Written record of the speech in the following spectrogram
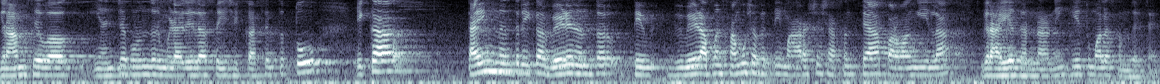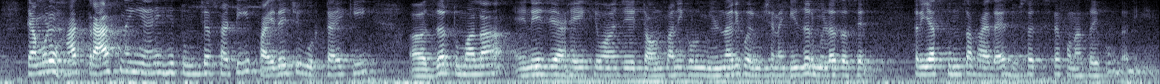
ग्रामसेवक यांच्याकडून जर मिळालेला सही शिक्का असेल तर तो एका टाईमनंतर एका वेळेनंतर ते वेळ आपण सांगू शकत नाही. महाराष्ट्र शासन त्या परवानगीला ग्राह्य धरणार नाही हे तुम्हाला समजायचं आहे त्यामुळे हा त्रास नाही आहे हे तुमच्यासाठी फायद्याची गोष्ट आहे की जर तुम्हाला एन ए जे आहे किंवा जे टाउन प्लॅनिंगकडून मिळणारी परमिशन आहे ही जर मिळत असेल तर यात तुमचा फायदा आहे दुसऱ्या तिसऱ्या कोणाचाही फायदा नाही आहे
